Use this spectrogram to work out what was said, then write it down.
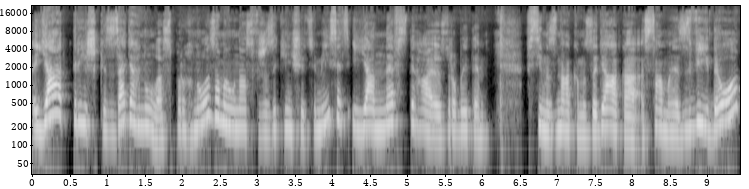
Я трішки затягнула з прогнозами. У нас вже закінчується місяць, і я не встигаю зробити всім знакам зодіака саме з відео.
